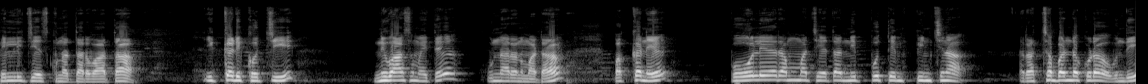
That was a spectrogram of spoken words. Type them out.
పెళ్ళి చేసుకున్న తర్వాత ఇక్కడికొచ్చి నివాసం అయితే ఉన్నారనమాట పక్కనే పోలేరమ్మ చేత నిప్పు తెంపించిన రచ్చబండ కూడా ఉంది.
